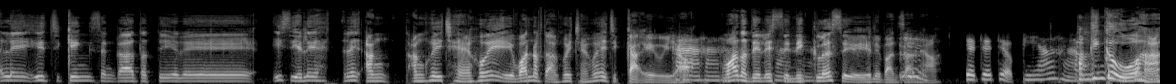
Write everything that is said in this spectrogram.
你一间成个特啲咧，伊是咧咧红红灰青灰，one of the 红灰青灰一格嘅位啊，我特啲咧是 Nicholas 嘅咧班上吓。 对对对，边啊吓。当然个有吓。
